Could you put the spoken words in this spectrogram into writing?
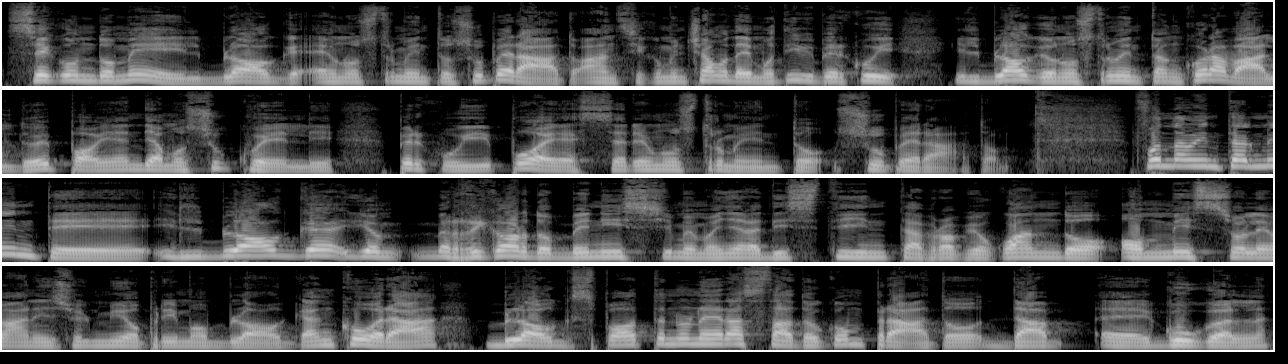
secondo me il blog è uno strumento superato, anzi cominciamo dai motivi per cui il blog è uno strumento ancora valido e poi andiamo su quelli per cui può essere uno strumento superato. Fondamentalmente il blog io ricordo benissimo in maniera distinta proprio quando ho messo le mani sul mio primo blog. Ancora Blogspot non era stato comprato da eh, Google,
